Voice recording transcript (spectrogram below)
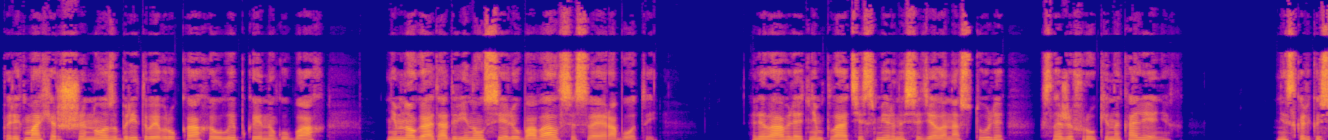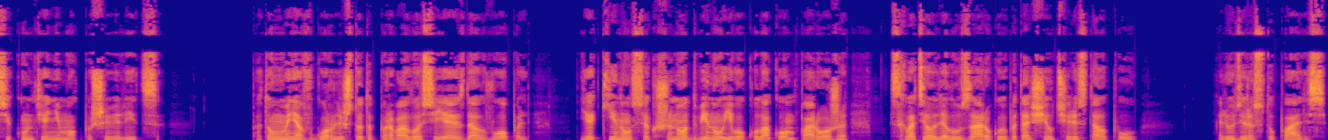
Парикмахер Шино с бритвой в руках и улыбкой на губах немного отодвинулся и любовался своей работой. Лила в летнем платье смирно сидела на стуле, сложив руки на коленях. Несколько секунд я не мог пошевелиться. Потом у меня в горле что-то порвалось, и я издал вопль. Я кинулся к Шино, двинул его кулаком по роже, схватил Лилу за руку и потащил через толпу — Люди расступались.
